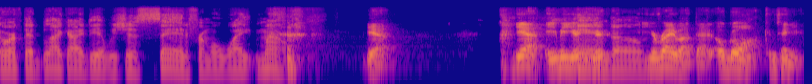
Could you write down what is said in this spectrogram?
or if that black idea was just said from a white mouth Yeah. Yeah. I mean, you're, and you're, um you're right about that. Oh, go on. Continue.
